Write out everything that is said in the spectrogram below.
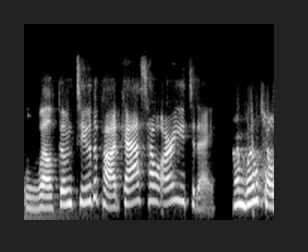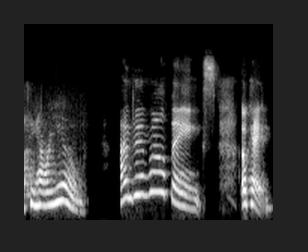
Welcome to the podcast. How are you today? I'm well, Chelsea. How are you? I'm doing well, thanks. Okay,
